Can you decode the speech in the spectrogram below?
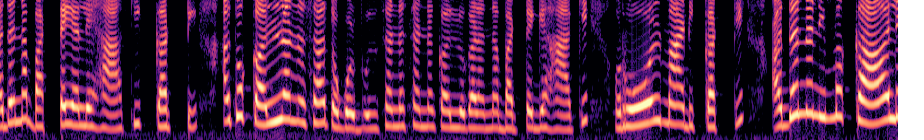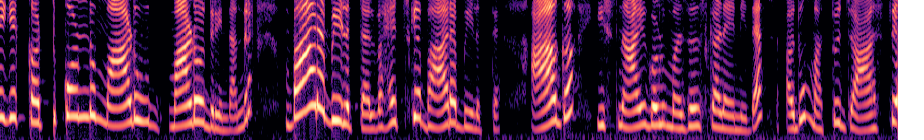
ಅದನ್ನು ಬಟ್ಟೆಯಲ್ಲಿ ಹಾಕಿ ಕಟ್ಟಿ ಅಥವಾ ಕಲ್ಲನ್ನು ಸಹ ತಗೊಳ್ಬೋದು. ಸಣ್ಣ ಸಣ್ಣ ಕಲ್ಲುಗಳನ್ನು ಬಟ್ಟೆಗೆ ಹಾಕಿ ರೋಲ್ ಮಾಡಿ ಕಟ್ಟಿ ಅದನ್ನು ನಿಮ್ಮ ಕಾಲಿಗೆ ಕಟ್ಕೊಂಡು ಮಾಡುವುದು, ಮಾಡೋದ್ರಿಂದ ಅಂದರೆ ಭಾರ ಬೀಳುತ್ತೆ ಅಲ್ವಾ? ಹೆಚ್ಚಿಗೆ ಭಾರ ಬೀಳುತ್ತೆ. ಆಗ ಈ ಸ್ನಾಯುಗಳು ಮಸಲ್ಸ್ಗಳೇನಿದೆ ಅದು ಮತ್ತು ಜಾಸ್ತಿ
